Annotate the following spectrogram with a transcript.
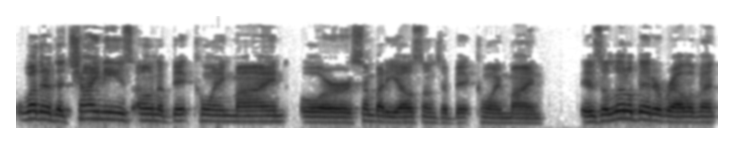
whether the Chinese own a Bitcoin mine or somebody else owns a Bitcoin mine is a little bit irrelevant.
